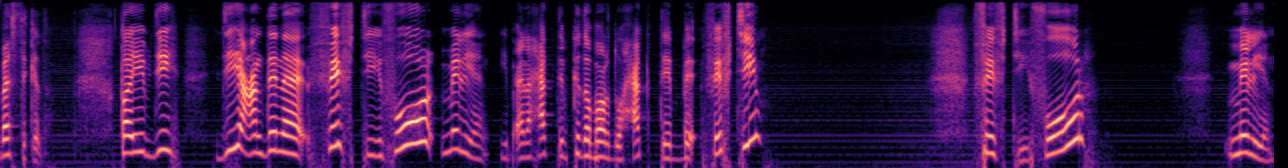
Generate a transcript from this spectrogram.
بس كده. طيب دي دي عندنا 54 مليون. يبقى أنا هكتب كده برضو هكتب 50 54 مليون.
